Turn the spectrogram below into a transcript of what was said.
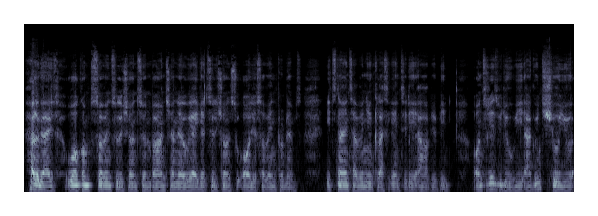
Hello guys, welcome to Surveying Solutions, on one channel where I get solutions to all your surveying problems. It's 9th Avenue in class again today, how have you been? On today's video, we are going to show you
